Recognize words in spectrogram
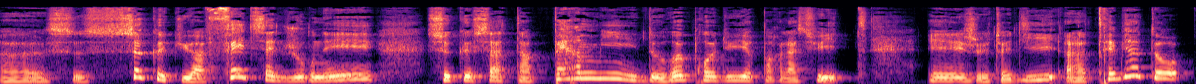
euh, ce, que tu as fait de cette journée, ce que ça t'a permis de reproduire par la suite. Et je te dis à très bientôt.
